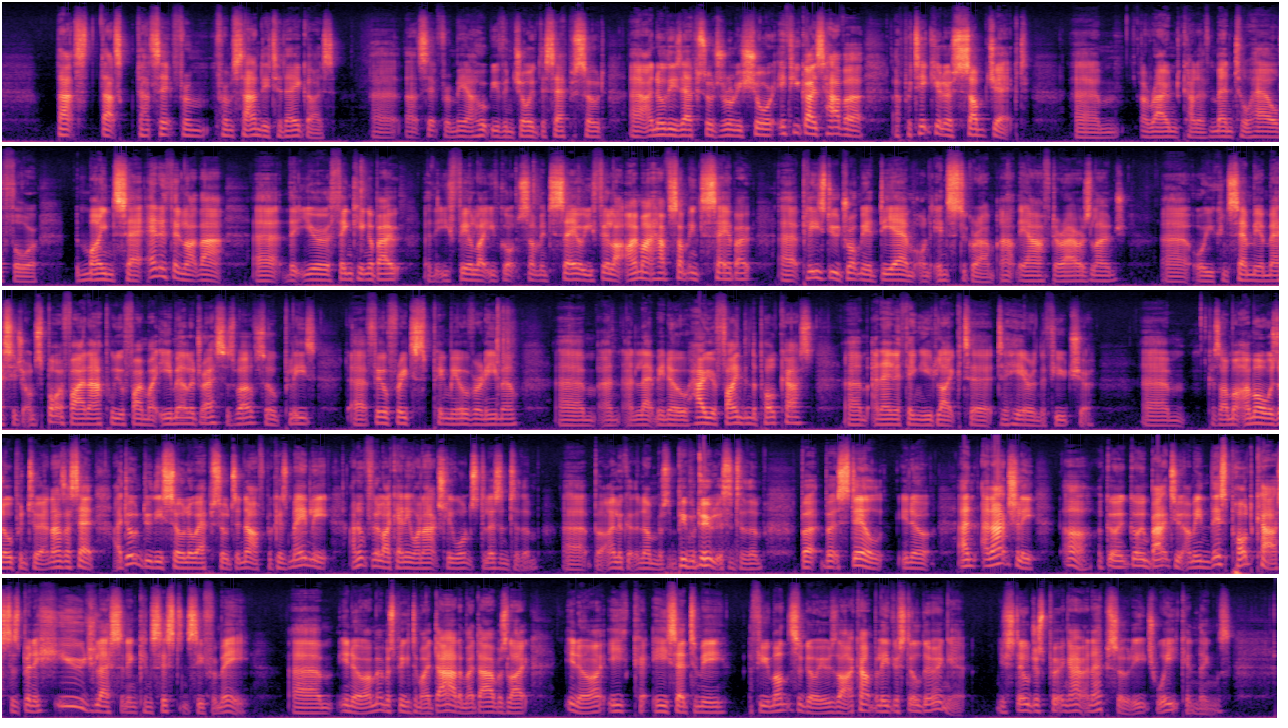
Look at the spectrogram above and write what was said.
that's that's that's it from from Sandy today, guys. Uh, that's it from me. I hope you've enjoyed this episode. Uh, I know these episodes are only short. If you guys have a, a particular subject um, around kind of mental health or mindset, anything like that, uh, that you're thinking about, that you feel like you've got something to say, or you feel like I might have something to say about, uh, please do drop me a DM on Instagram at the After Hours Lounge. Uh, or you can send me a message on Spotify and Apple. You'll find my email address as well. So please uh, feel free to ping me over an email um, and and let me know how you're finding the podcast um, and anything you'd like to to hear in the future. Because I'm I'm always open to it. And as I said, I don't do these solo episodes enough because mainly I don't feel like anyone actually wants to listen to them. Uh, but I look at the numbers and people do listen to them. But but still, you know, and and actually, oh, going going back to, I mean, this podcast has been a huge lesson in consistency for me. Um, you know, I remember speaking to my dad, and my dad was like, you know, he he said to me a few months ago, he was like, I can't believe you're still doing it. You're still just putting out an episode each week and things.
